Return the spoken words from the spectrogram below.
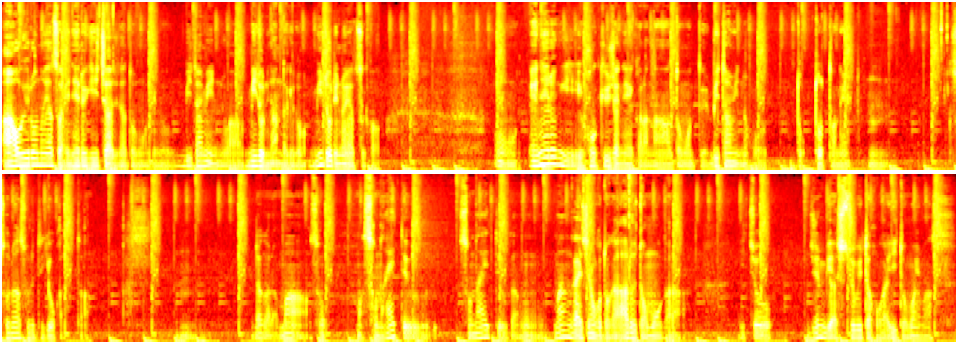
青色のやつはエネルギーチャージだと思うけどビタミンは緑なんだけど緑のやつがうん、エネルギー補給じゃねえからなと思ってビタミンの方と取ったね。うん。それはそれで良かった。だからまあそ、まあ、備えという備えというか、うん、万が一のことがあると思うから一応準備はしておいた方がいいと思います。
